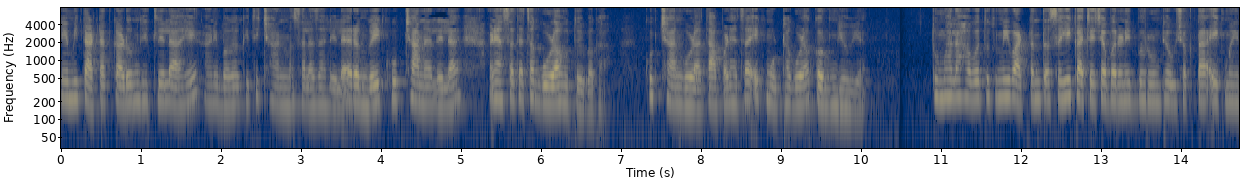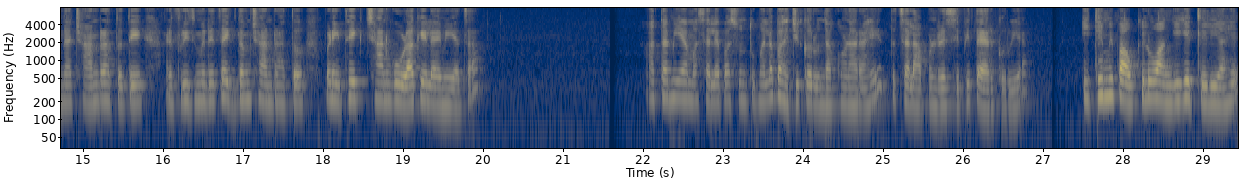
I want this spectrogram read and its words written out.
हे मी ताटात काढून घेतलेलं आहे आणि बघा किती छान मसाला झालेला आहे. रंगही खूप छान आलेला आहे आणि असा त्याचा गोळा होतोय बघा. खूप छान गोळा. तर आपण ह्याचा एक मोठा गोळा करून घेऊया. तुम्हाला हवं तर तुम्ही वाटण तसंही काचेच्या बरणीत भरून ठेवू शकता. एक महिना छान राहतं ते आणि फ्रीजमध्ये तर एकदम छान राहतं. पण इथे एक छान गोळा केला आहे मी याचा. आता मी या मसाल्यापासून तुम्हाला भाजी करून दाखवणार आहे. तर चला आपण रेसिपी तयार करूया. इथे मी पाव किलो वांगी घेतलेली आहेत.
